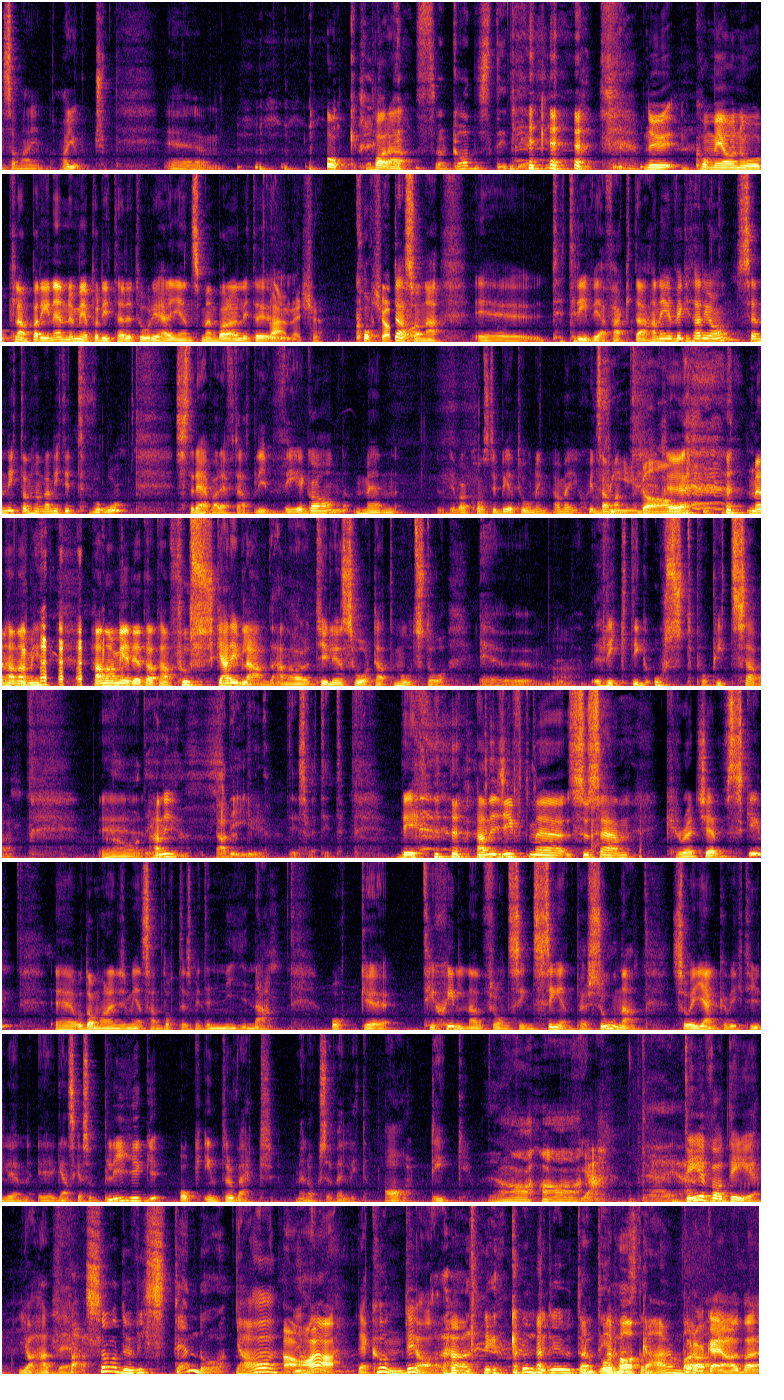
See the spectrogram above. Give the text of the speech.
som han har gjort. Och bara, Så konstigt egentligen. nu kommer jag nog klampa in ännu mer på ditt territorium här Jens, men bara lite Nej, men kör. Kör korta sådana eh, trivia-fakta. Han är vegetarian sedan 1992. Strävar efter att bli vegan, men det var konstig betoning av mig, skitsamma. Vegan. Eh, Men han har, med, han har meddelat att han fuskar ibland. Han har tydligen svårt att motstå eh, riktig ost på pizza. Va? Eh, det han är, är ja, det är ju det är svettigt. Det, han är gift med Susanne Krajewski eh, och de har en gemensam dotter som heter Nina. Och eh, till skillnad från sin scenpersona så är Jankovic tydligen eh, ganska så blyg och introvert men också väldigt artig. Jaha. Ja, Där, ja. det var det jag hade. Fasen vad du visste ändå. Ja, Ja, det kunde jag. Ja, det kunde du utan På rak arm På bara. raka jag bara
